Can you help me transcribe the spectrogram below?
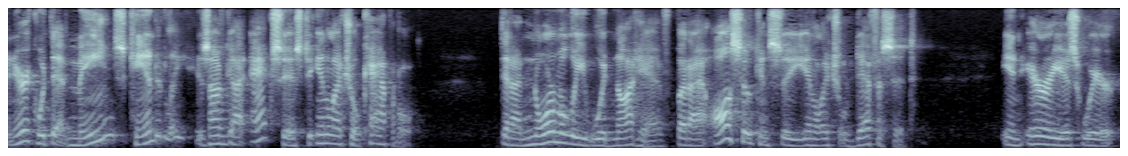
And Eric, what that means, candidly, is I've got access to intellectual capital that I normally would not have, but I also can see intellectual deficit in areas where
